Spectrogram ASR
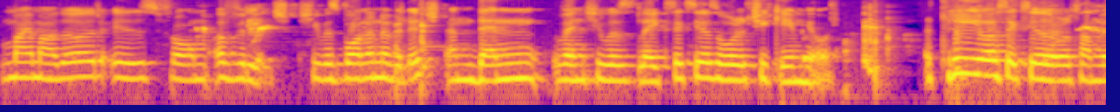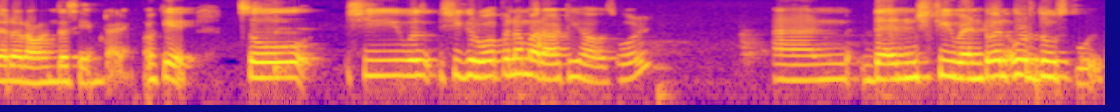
my mother is from a village she was born in a village and then when she was like six years old she came here three or six years old somewhere around the same time. Okay. So she was she grew up in a marathi household and then she went to an urdu school.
